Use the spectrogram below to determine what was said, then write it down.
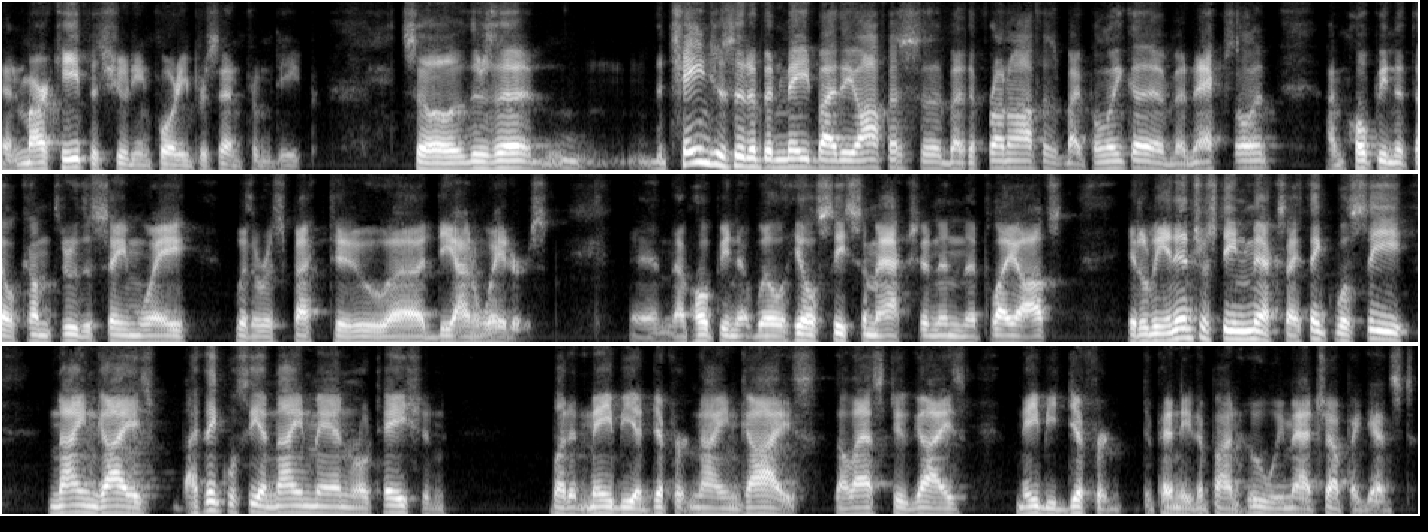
and Markieff is shooting 40% from deep. So there's a the changes that have been made by the office, uh, by the front office, by Pelinka have been excellent. I'm hoping that they'll come through the same way with respect to uh, Dion Waiters, and I'm hoping that we'll he'll see some action in the playoffs. It'll be an interesting mix. I think we'll see nine guys. I think we'll see a nine man rotation, but it may be a different nine guys. The last two guys may be different depending upon who we match up against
